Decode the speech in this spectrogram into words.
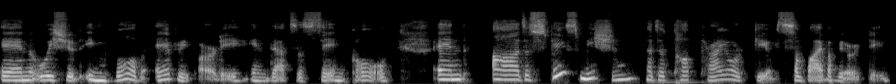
and we should involve everybody in that's the same goal. And uh, the space mission has a top priority of survivability.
